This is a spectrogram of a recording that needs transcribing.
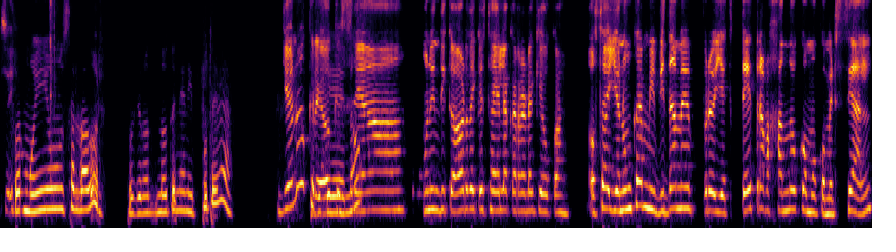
Sí. Fue muy un salvador, porque no, no tenía ni puta idea. Yo no creo que que no. sea un indicador de que estás en la carrera equivocada. O sea, yo nunca en mi vida me proyecté trabajando como comercial,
